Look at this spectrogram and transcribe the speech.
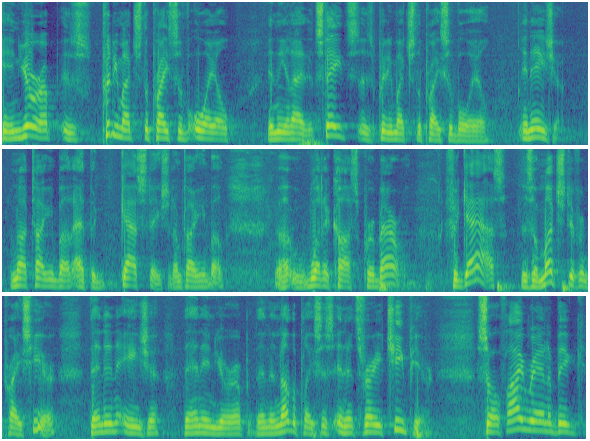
in Europe is pretty much the price of oil in the United States, is pretty much the price of oil in Asia. I'm not talking about at the gas station, I'm talking about uh, what it costs per barrel. For gas, there's a much different price here than in Asia, than in Europe, than in other places, and it's very cheap here. So if I ran a big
